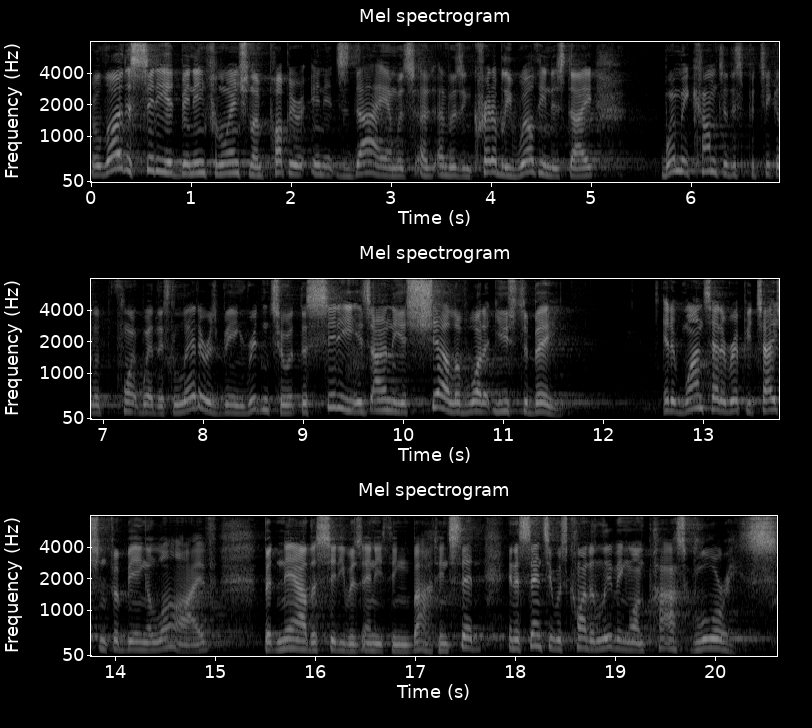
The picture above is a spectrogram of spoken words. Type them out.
Although the city had been influential and popular in its day and was, and was incredibly wealthy in its day, when we come to this particular point where this letter is being written to it, the city is only a shell of what it used to be. It had once had a reputation for being alive, but now the city was anything but. Instead, in a sense, it was kind of living on past glories.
